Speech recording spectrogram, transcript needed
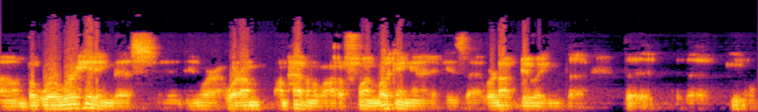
um, but where we're hitting this, and where where I'm I'm having a lot of fun looking at it, is that we're not doing the the, the you know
